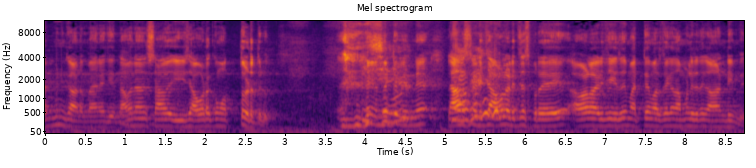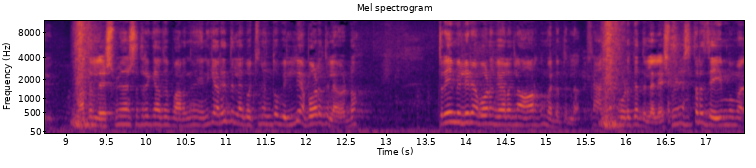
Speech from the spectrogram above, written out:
അഡ്മിൻ കാണും മാനേജ് ചെയ്യുന്നത് അവൻ ഈ ഷവടൊക്കെ മൊത്തം എടുത്തിടും. എന്നിട്ട് പിന്നെ ലാസ്റ്റ് അടിച്ച് അവളടിച്ച സ്പ്രേ അവളടിച്ച് ചെയ്ത് മറ്റേ മറിച്ചൊക്കെ നമ്മളിരുന്ന് കാണേണ്ടിയും വരും. മാത്രം ലക്ഷ്മി നക്ഷത്രയ്ക്ക് അത് പറഞ്ഞ് എനിക്കറിയത്തില്ല കൊച്ചിന് എന്തോ വലിയ അപകടത്തില്ല കേട്ടോ. ഇത്രയും വലിയൊരു അപകടം കേരളത്തിൽ ആർക്കും പറ്റത്തില്ല. പക്ഷെ അങ്ങനെ കൊടുക്കത്തില്ല. ലക്ഷ്മി നക്ഷത്രം ചെയ്യുമ്പോൾ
